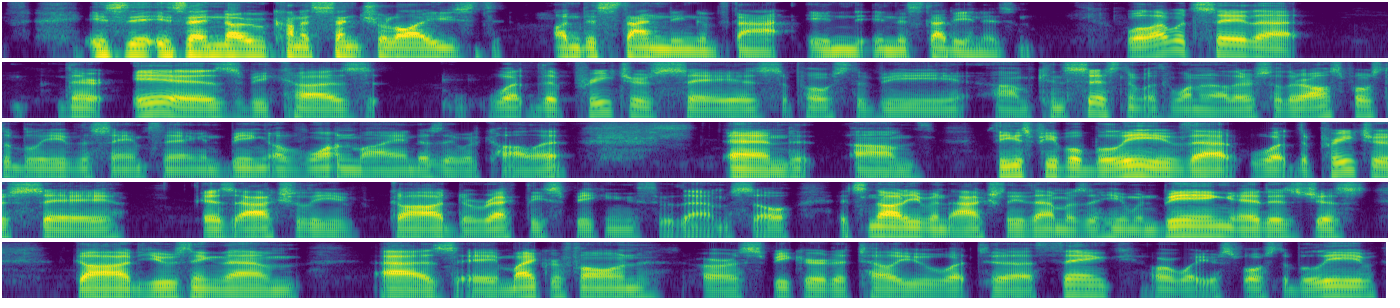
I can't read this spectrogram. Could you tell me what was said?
Is there, is there no kind of centralized understanding of that in in the Nestorianism? Well, I would say that there is because what the preachers say is supposed to be um, consistent with one another. So they're all supposed to believe the same thing and being of one mind, as they would call it. And um, these people believe that what the preachers say is actually God directly speaking through them. So it's not even actually them as a human being, it is just God using them as a microphone or a speaker to tell you what to think or what you're supposed to believe.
